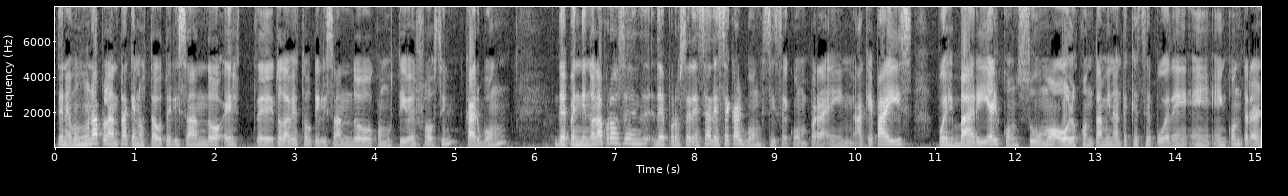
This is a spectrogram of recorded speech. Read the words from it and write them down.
tenemos una planta que no está utilizando, este, todavía está utilizando combustible fósil, carbón, dependiendo la de procedencia de ese carbón, si se compra en a qué país, pues varía el consumo o los contaminantes que se pueden eh, encontrar.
